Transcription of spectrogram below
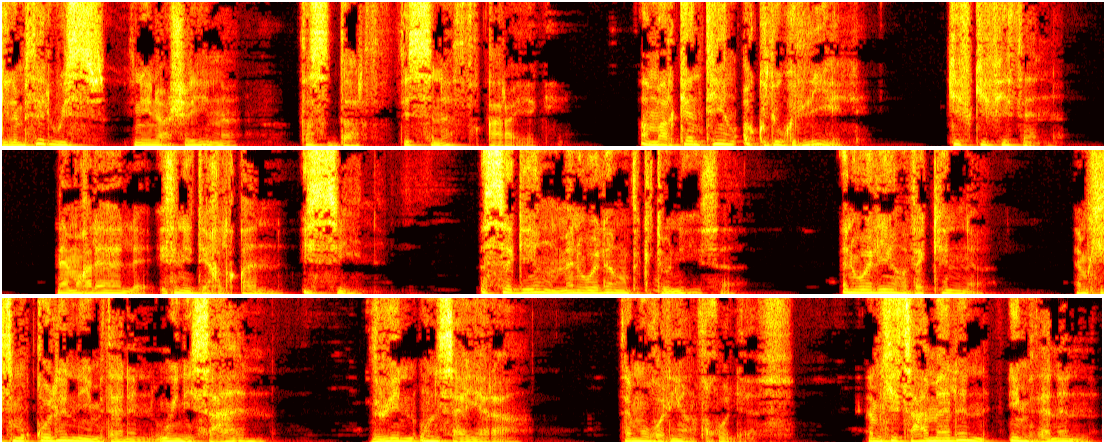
قل مثال ويس 22 تصدرت في السنة في قراياكي أمر كانتين أكدو قليل كيف كيف يثن؟ نعم غلال إثني تخلقان السين. الساقين من ولا ذك دونيث أنوالي ذاكن أم كيت مقولن مثلا وين يسعان؟ ذوين ثمغلين ذخلف أم كيت عملا إمذنا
